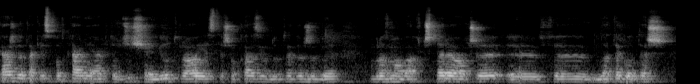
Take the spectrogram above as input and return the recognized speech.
Każde takie spotkanie, jak to dzisiaj, jutro, jest też okazją do tego, żeby w rozmowach w cztery oczy, y, w, dlatego też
